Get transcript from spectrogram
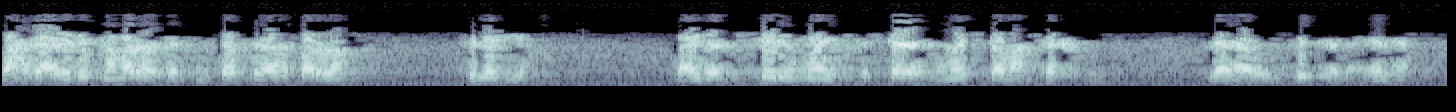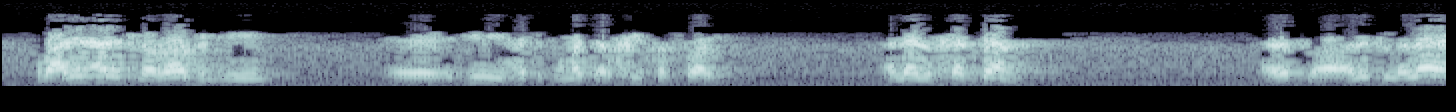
واحدة قريبتنا مرة كانت مسافرة بره في ليبيا. بعد كده تشتري قماش فاشترت قماش طبعا شخصي لها ولبيتها لعيالها. وبعدين قالت للراجل إيه؟ اديني حتة قماشه رخيصه شوية قال لها للخدامه قالت له قالت له لا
